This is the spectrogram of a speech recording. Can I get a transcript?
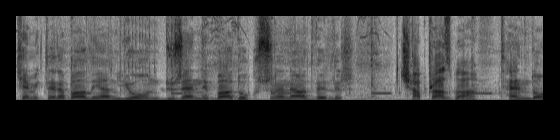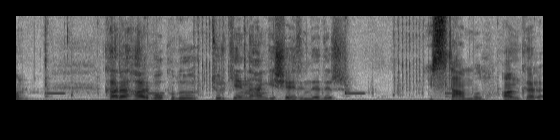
kemiklere bağlayan yoğun düzenli bağ dokusuna ne ad verilir? Çapraz bağ. Tendon. Kara Harp Okulu Türkiye'nin hangi şehrindedir? İstanbul. Ankara.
